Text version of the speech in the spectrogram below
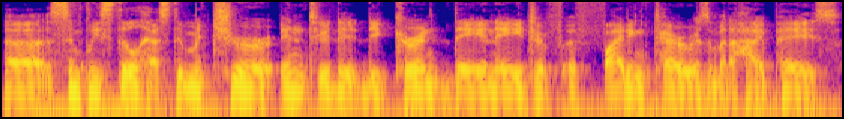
uh, simply still has to mature into the, the current day and age of, of fighting terrorism at a high pace.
